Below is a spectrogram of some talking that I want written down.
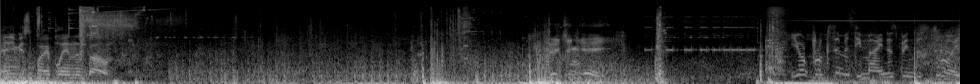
Enemy spy plane inbound. Taking A. Your proximity mine has been destroyed.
